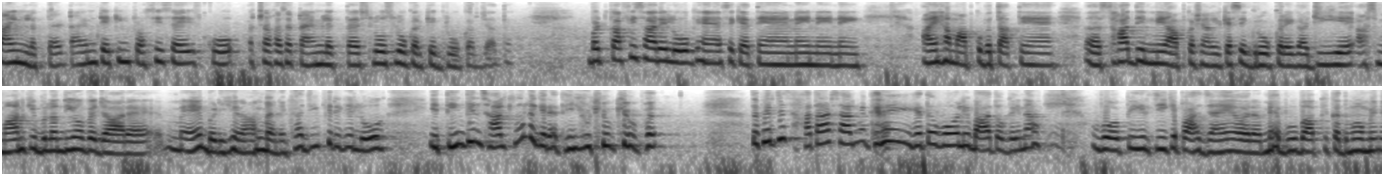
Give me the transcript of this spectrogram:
टाइम लगता है। टाइम टेकिंग प्रोसेस है, इसको अच्छा खासा टाइम लगता है, स्लो स्लो करके ग्रो कर जाता है। बट काफ़ी सारे लोग हैं, ऐसे कहते हैं, नहीं नहीं नहीं, आए हम आपको बताते हैं सात दिन में आपका चैनल कैसे ग्रो करेगा? जी, ये आसमान की बुलंदियों पे जा रहा है। मैं बड़ी हैरान, मैंने कहा, जी, फिर ये लोग, ये तीन तीन साल क्यों लगे रहते हैं यूट्यूब के ऊपर? तो फिर जिस सात आठ साल में करेंगे तो वो वाली बात हो गई ना। वो पीर जी के पास जाएँ और महबूब आपके कदमों में।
